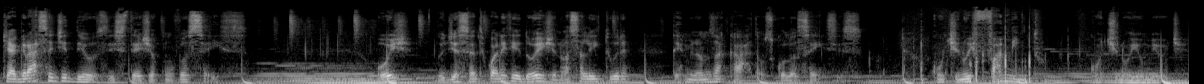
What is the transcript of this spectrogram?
Que a graça de Deus esteja com vocês. Hoje, no dia 142 de nossa leitura, terminamos a carta aos Colossenses. Continue faminto, continue humilde.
